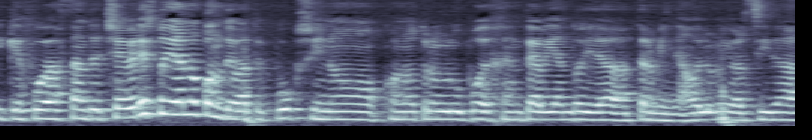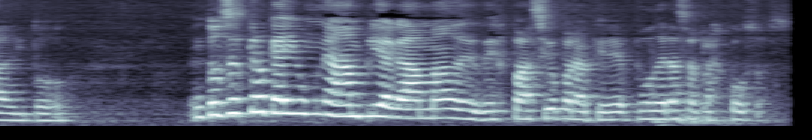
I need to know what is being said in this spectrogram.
y que fue bastante chévere. Esto ya no con Debate PUC, sino con otro grupo de gente habiendo ya terminado la universidad y todo. Entonces creo que hay una amplia gama de, de espacio para querer poder hacer las cosas.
